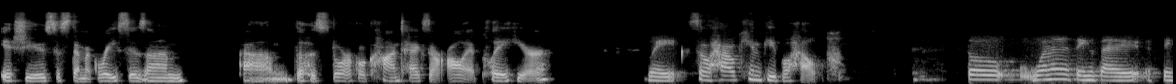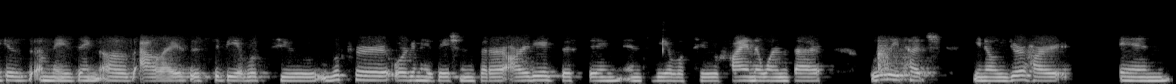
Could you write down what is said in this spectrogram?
issues systemic racism um, the historical context are all at play here. Right. So how can people help? So one of the things I think is amazing of allies is to be able to look for organizations that are already existing and to be able to find the ones that really touch, you know, your heart and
